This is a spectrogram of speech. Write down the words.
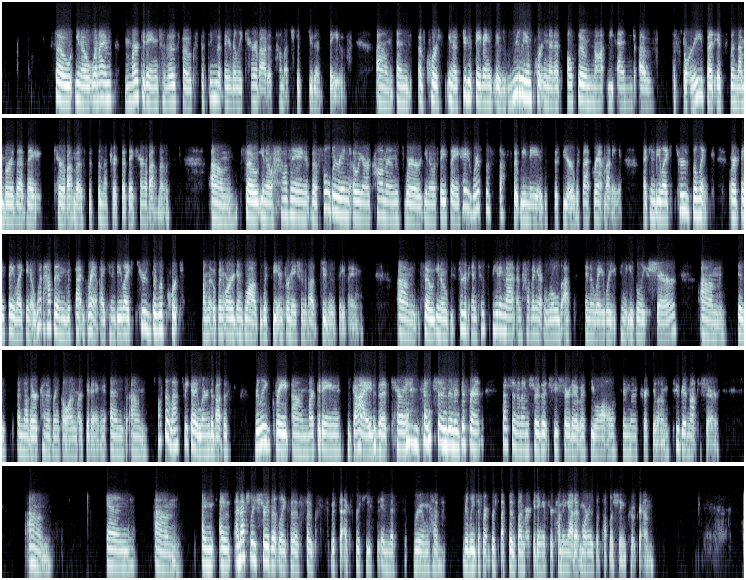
so, you know, when I'm marketing to those folks, the thing that they really care about is how much did students save. Um, and of course, you know, student savings is really important and it's also not the end of the story, but it's the number that they care about most. It's the metric that they care about most. Um, so, you know, having the folder in OER Commons where, you know, if they say, hey, where's the stuff that we made this year with that grant money? I can be like, here's the link. Or if they say like, you know, what happened with that grant? I can be like, here's the report on the Open Oregon blog with the information about student savings. Um, so, you know, sort of anticipating that and having it rolled up in a way where you can easily share um, is another kind of wrinkle on marketing. And um, also last week I learned about this really great um, marketing guide that Karen mentioned in a different session, and I'm sure that she shared it with you all in the curriculum. Too good not to share. Um, and um, I'm, I'm, I'm actually sure that like the folks with the expertise in this room have really different perspectives on marketing if you're coming at it more as a publishing program.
